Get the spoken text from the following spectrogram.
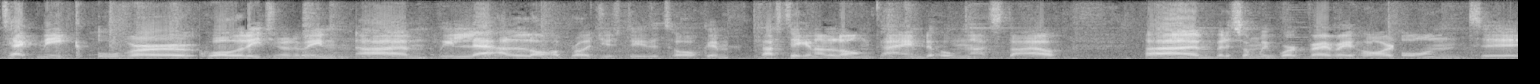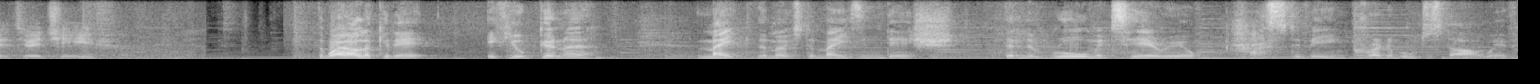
technique over quality, do you know what I mean? Um, we let a lot of produce do the talking. That's taken a long time to hone that style, um, but it's something we work very, very hard on to, to achieve. The way I look at it, if you're gonna make the most amazing dish, then the raw material has to be incredible to start with.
